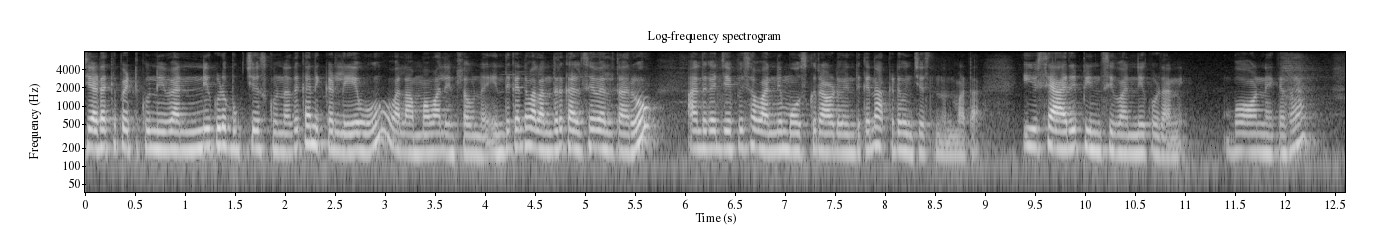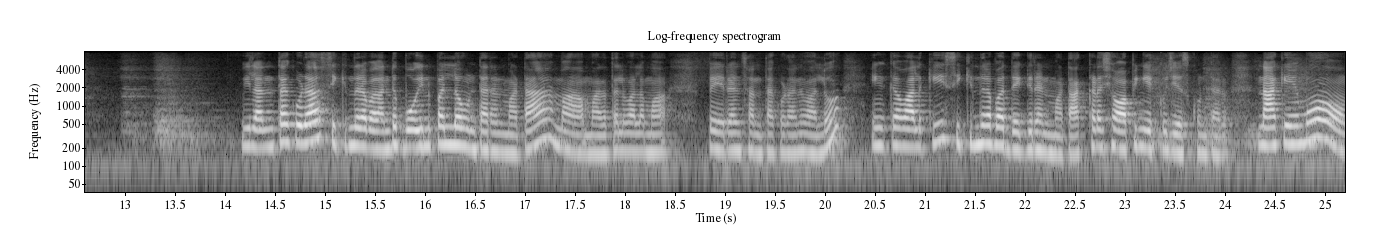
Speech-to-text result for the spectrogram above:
జడకి పెట్టుకునేవి అన్నీ కూడా బుక్ చేసుకున్నది. కానీ ఇక్కడ లేవు. వాళ్ళ అమ్మ వాళ్ళ ఇంట్లో ఉన్నాయి. ఎందుకంటే వాళ్ళందరూ కలిసే వెళ్తారు. అందుకని చెప్పేసి అవన్నీ మోసుకురావడం ఎందుకని అక్కడే ఉంచేస్తుంది అనమాట ఈ శారీ పిన్స్ ఇవన్నీ కూడా బాగున్నాయి కదా? వీళ్ళంతా కూడా సికింద్రాబాద్ అంటే బోయినపల్లిలో ఉంటారనమాట మా మరతల వాళ్ళ మా పేరెంట్స్ అంతా కూడా వాళ్ళు. ఇంకా వాళ్ళకి సికింద్రాబాద్ దగ్గర అనమాట అక్కడ షాపింగ్ ఎక్కువ చేసుకుంటారు. నాకేమో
